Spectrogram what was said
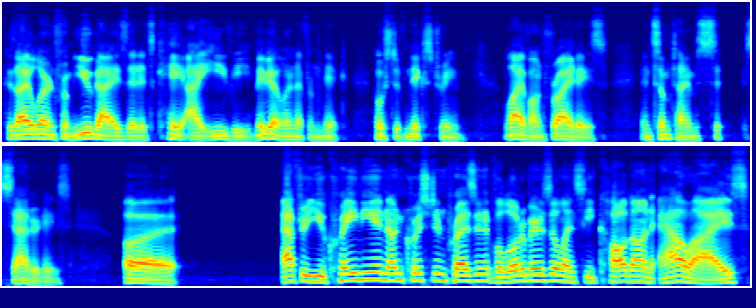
because I learned from you guys that it's K I E V. Maybe I learned that from Nick, host of Nick Stream, live on Fridays and sometimes Saturdays. Uh, after Ukrainian unchristian President Volodymyr Zelensky called on allies,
